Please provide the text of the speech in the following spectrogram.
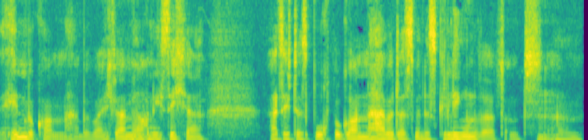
hinbekommen habe, weil ich war mir auch nicht sicher, als ich das Buch begonnen habe, dass mir das gelingen wird. Und mhm. ähm,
